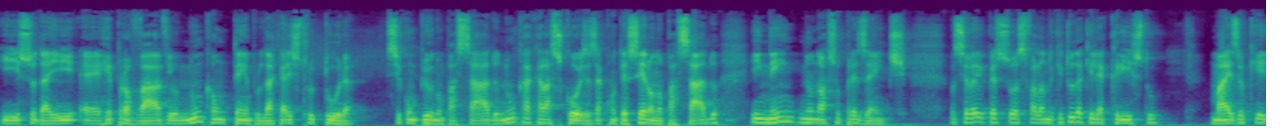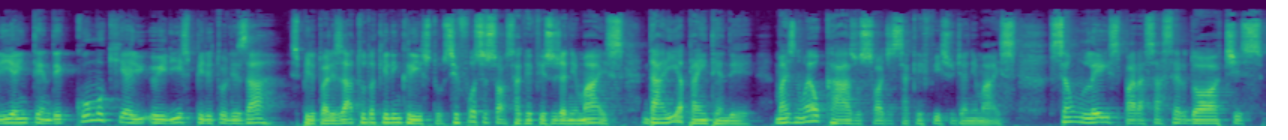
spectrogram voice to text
e isso daí é reprovável. Nunca um templo daquela estrutura se cumpriu no passado, nunca aquelas coisas aconteceram no passado e nem no nosso presente. Você vai ver pessoas falando que tudo aquilo é Cristo, mas eu queria entender como que eu iria espiritualizar, espiritualizar tudo aquilo em Cristo. Se fosse só sacrifício de animais, daria para entender, mas não é o caso só de sacrifício de animais. São leis para sacerdotes,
